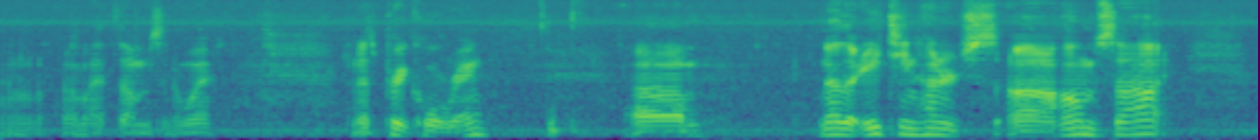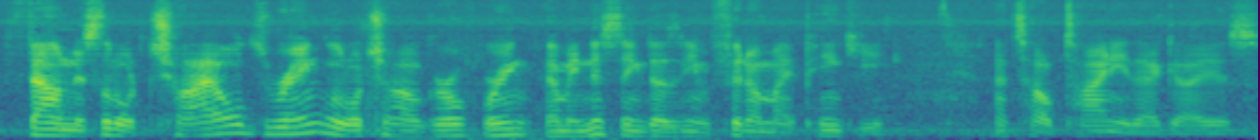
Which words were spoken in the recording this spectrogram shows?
I don't know, my thumb's in the way. That's a pretty cool ring. Um, another 1800s uh, home site. Found this little child's ring, little child girl ring. I mean, this thing doesn't even fit on my pinky. That's how tiny that guy is.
